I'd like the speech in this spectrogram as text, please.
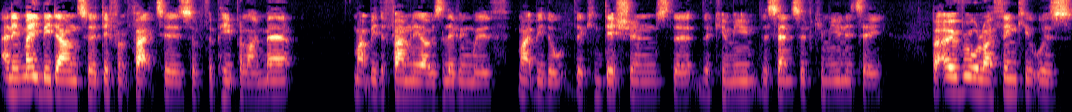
And it may be down to different factors of the people I met, might be the family I was living with, might be the the conditions, the the commun the sense of community. But overall I think it was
